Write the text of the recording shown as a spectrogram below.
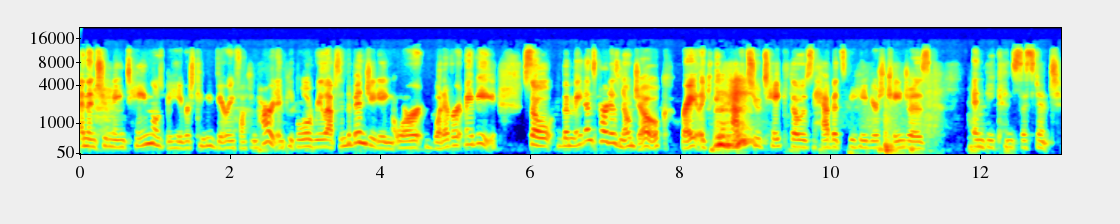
And then to maintain those behaviors can be very fucking hard. And people will relapse into binge eating or whatever it may be. So the maintenance part is no joke, right? Like you have mm-hmm. to take those habits, behaviors, changes and be consistent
